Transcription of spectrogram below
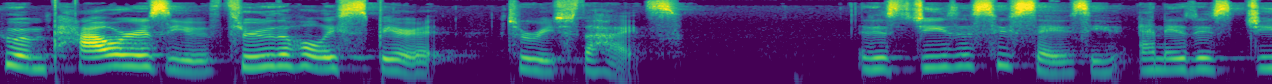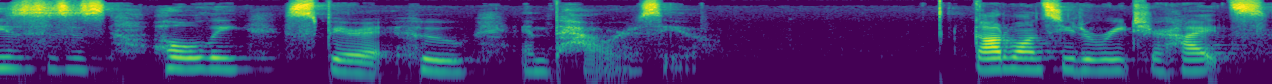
who empowers you through the Holy Spirit to reach the heights. It is Jesus who saves you, and it is Jesus' Holy Spirit who empowers you. God wants you to reach your heights.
